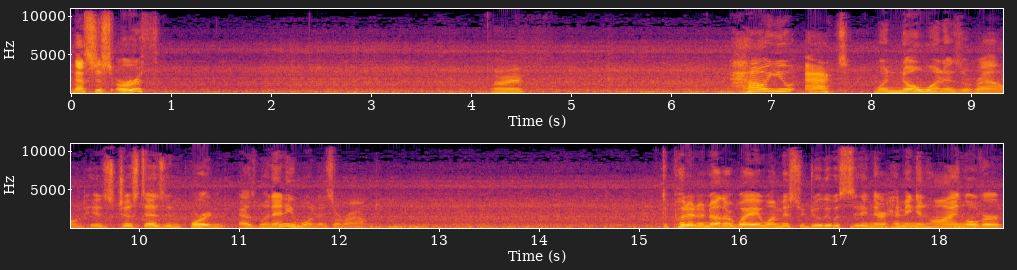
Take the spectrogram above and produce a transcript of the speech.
That's just Earth? Alright. How you act when no one is around is just as important as when anyone is around. To put it another way, when Mr. Dooley was sitting there hemming and hawing over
